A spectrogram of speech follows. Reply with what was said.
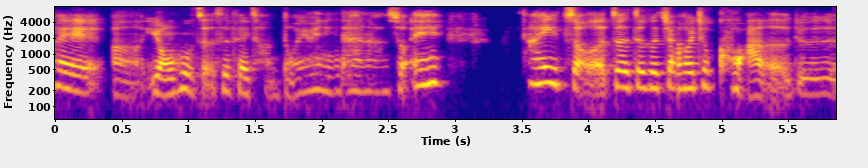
会呃拥护者是非常多，因为你看他说，哎。他一走了，这这个教会就垮了，就是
